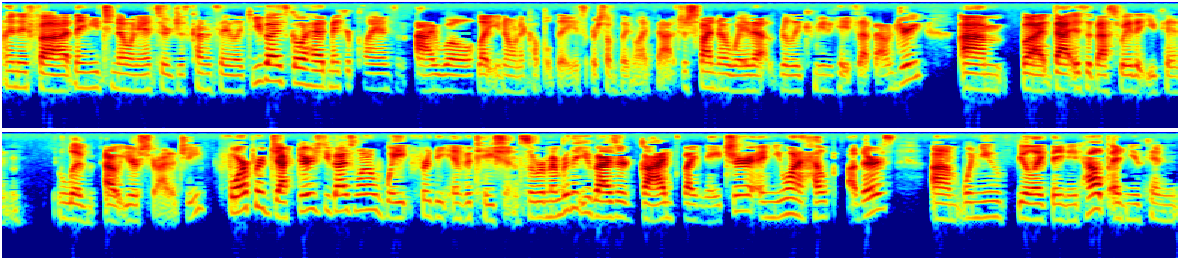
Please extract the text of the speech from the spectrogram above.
and if uh, they need to know an answer, just kind of say like, "You guys go ahead, make your plans, and I will let you know in a couple days," or something like that. Just find a way that really communicates that boundary. Um, but that is the best way that you can live out your strategy. For projectors, you guys want to wait for the invitation. So remember that you guys are guides by nature, and you want to help others um, when you feel like they need help and you can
